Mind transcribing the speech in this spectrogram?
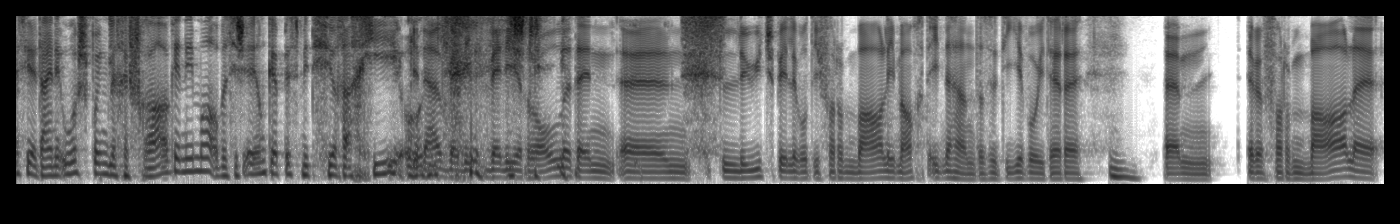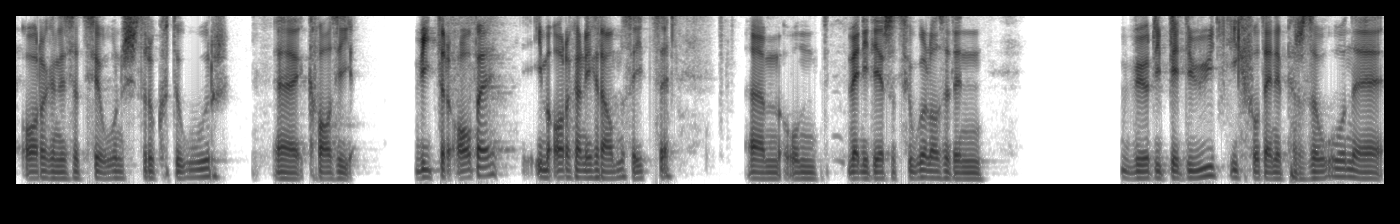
Ich ja deine ursprüngliche Frage nicht mehr, aber es ist irgendetwas mit Hierarchie genau, und... Genau, welche, welche Rolle denn äh, die Leute spielen, die die formale Macht inne haben. Also die, die in dieser mhm. ähm, eben formalen Organisationsstruktur äh, quasi weiter oben im Organigramm sitzen. Ähm, und wenn ich dir so zulasse, dann würde die Bedeutung von diesen Personen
